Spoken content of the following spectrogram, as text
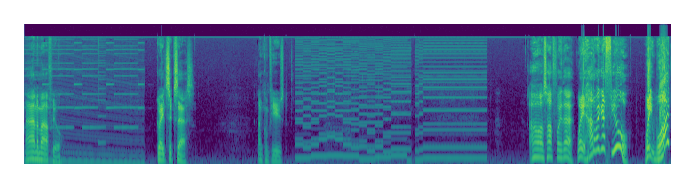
And of fuel. Great success. I'm confused. Oh, I was halfway there. Wait, how do I get fuel? Wait, what?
